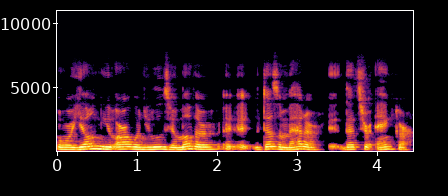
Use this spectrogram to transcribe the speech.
or young you are when you lose your mother it, it doesn't matter. That's your anchor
